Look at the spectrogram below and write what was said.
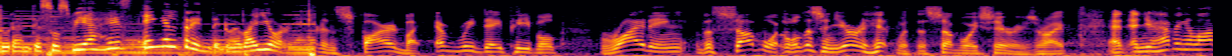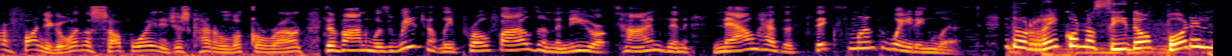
durante sus viajes en el tren de Nueva York. Inspired by everyday people riding the subway. Well, listen, you're a hit with the subway series, right? And, and you're having a lot of fun. You go in the subway and you just kind of look around. Devon was recently profiled in the New York Times and now has a six-month waiting list. Reconocido por el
